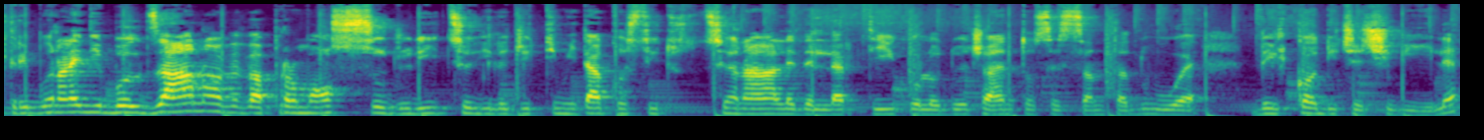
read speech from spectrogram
Tribunale di Bolzano aveva promosso giudizio di legittimità costituzionale dell'articolo 262 del Codice civile.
